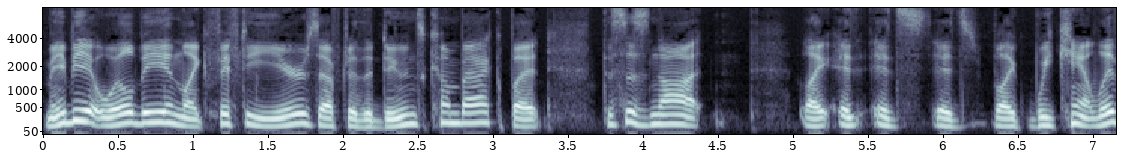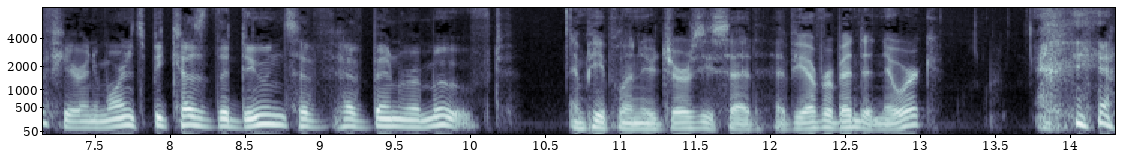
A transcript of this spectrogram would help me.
Maybe it will be in like 50 years after the dunes come back, but this is not like it, it's it's like we can't live here anymore and it's because the dunes have have been removed And people in New Jersey said, Have you ever been to Newark? yeah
